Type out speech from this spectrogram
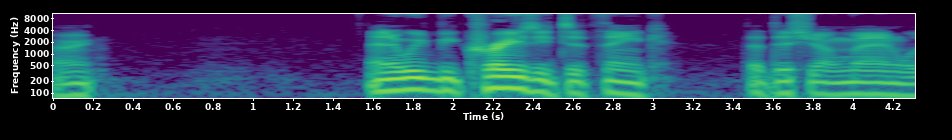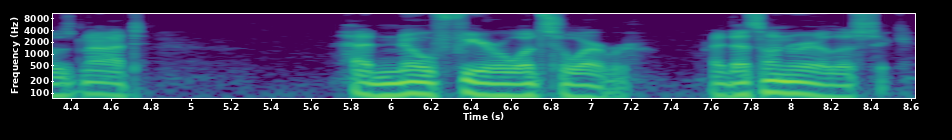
All right? And it would be crazy to think that this young man was not had no fear whatsoever. Right? That's unrealistic.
